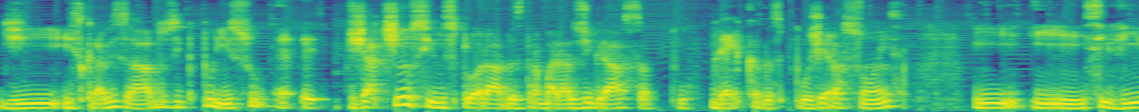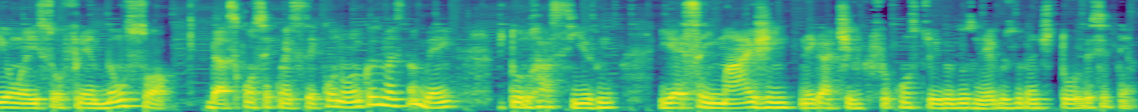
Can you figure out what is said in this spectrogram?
de escravizados e que por isso é, é já tinham sido exploradas e trabalhadas de graça por décadas, por gerações, e, e, se viam aí sofrendo não só das consequências econômicas, mas também de todo o racismo e essa imagem negativa que foi construída dos negros durante todo esse tempo.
